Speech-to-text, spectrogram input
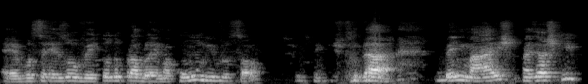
é você resolver todo o problema com um livro só. Tem que estudar bem mais, mas eu acho que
